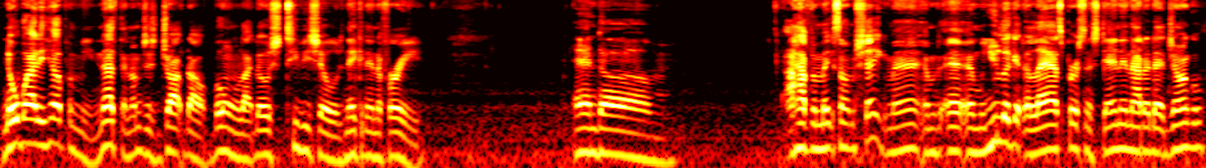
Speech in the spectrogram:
Nobody helping me, nothing. I'm just dropped off. Boom, like those TV shows, Naked and Afraid. And um I have to make something shake, man. And, and, and when you look at the last person standing out of that jungle,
